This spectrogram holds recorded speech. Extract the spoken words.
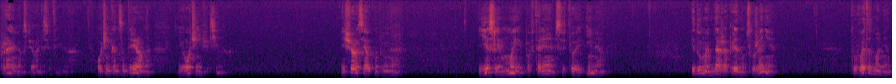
правильно воспевали святые имена. Очень концентрированно и очень эффективно. Еще раз я вот напоминаю, если мы повторяем святое имя и думаем даже о преданном служении, то в этот момент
